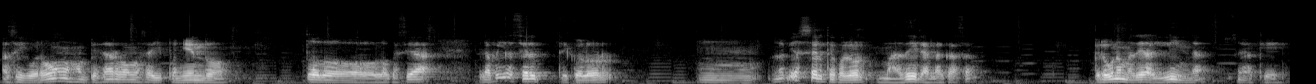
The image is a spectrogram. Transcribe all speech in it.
Así que bueno vamos a empezar vamos a ir poniendo todo lo que sea. La voy a hacer de color mmm, la voy a hacer de color madera la casa pero una madera linda o sea que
